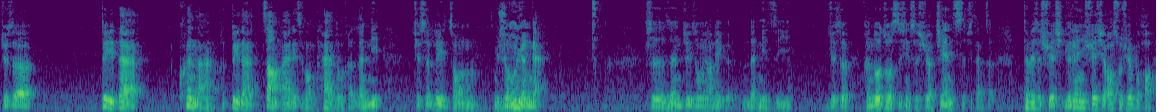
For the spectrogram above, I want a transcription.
就是对待困难和对待障碍的这种态度和能力，就是那种容忍感。是人最重要的一个能力之一，就是很多做事情是需要坚持，就在这，特别是学习，有的人学习哦，数学不好，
